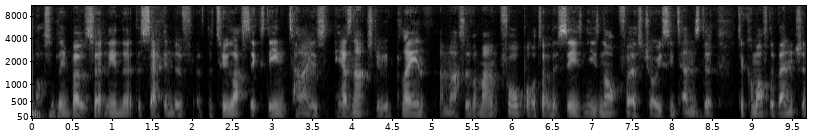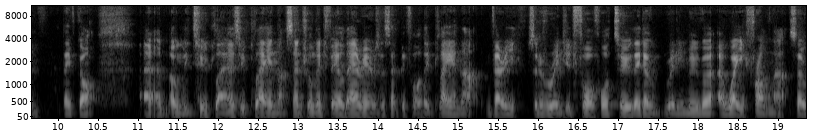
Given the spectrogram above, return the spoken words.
possibly in both, certainly in the, the second of, of the two last 16 ties. He hasn't actually been playing a massive amount for Porto this season. He's not first choice. He tends to, to come off the bench, and they've got um, only two players who play in that central midfield area. As I said before, they play in that very sort of rigid 4 4 2. They don't really move away from that. So,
